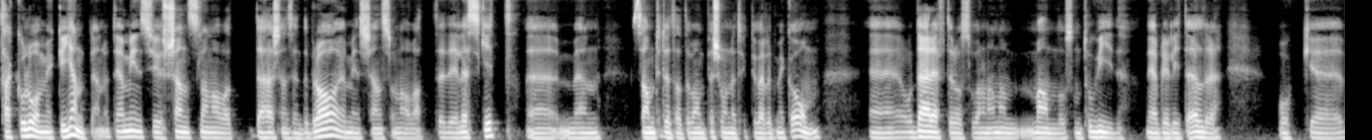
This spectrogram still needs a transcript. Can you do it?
tack och lov, mycket egentligen. Utan jag minns ju känslan av att det här känns inte bra. Jag minns känslan av att det är läskigt. eh, Men samtidigt att det var en person jag tyckte väldigt mycket om. Eh, Och därefter då så var det en annan man som tog vid när jag blev lite äldre. Och eh,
